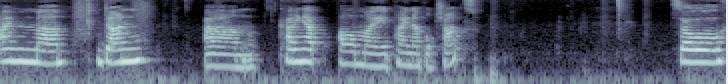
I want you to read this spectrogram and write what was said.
I'm uh, done um, cutting up all my pineapple chunks. So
